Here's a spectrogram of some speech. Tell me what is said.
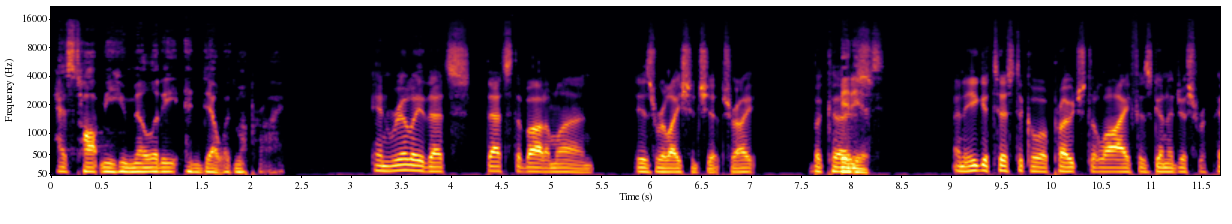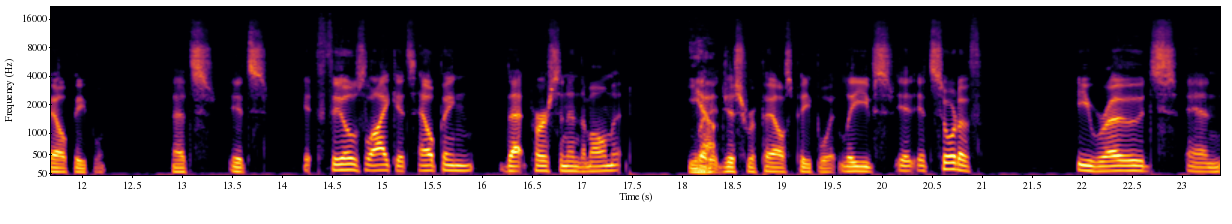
has taught me humility and dealt with my pride. And really, that's that's the bottom line is relationships, right? Because an egotistical approach to life is going to just repel people. That's it's it feels like it's helping that person in the moment, Yeah. but it just repels people. It leaves it, it sort of erodes and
